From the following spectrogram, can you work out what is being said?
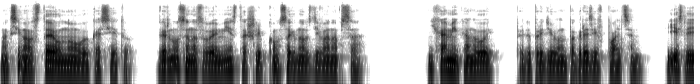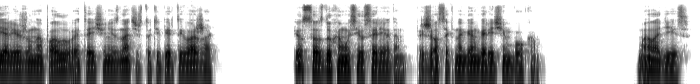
Максимов вставил новую кассету. Вернулся на свое место, шлепком согнав с дивана пса. «Не хами, конвой», – предупредил он, погрозив пальцем. «Если я лежу на полу, это еще не значит, что теперь ты вожак». Пёс со вздохом уселся рядом, прижался к ногам горячим боком. «Молодец»,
